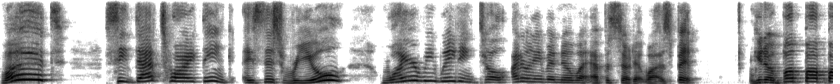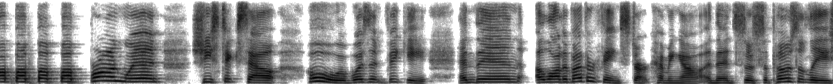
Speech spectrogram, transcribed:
What? See, that's why I think, is this real? Why are we waiting till I don't even know what episode it was, but you know, bup, bup, bup, bup, bup, bup, Braunwyn. She sticks out. Oh, it wasn't Vicki. And then a lot of other things start coming out. And then, so supposedly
